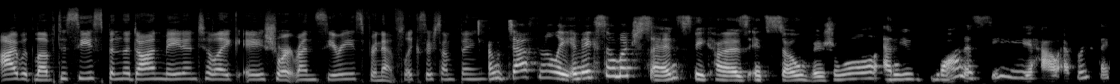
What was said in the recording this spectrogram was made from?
I would love to see Spin the Dawn made into like a short run series for Netflix or something. Oh, definitely. It makes so much sense because it's so visual and you want to see how everything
